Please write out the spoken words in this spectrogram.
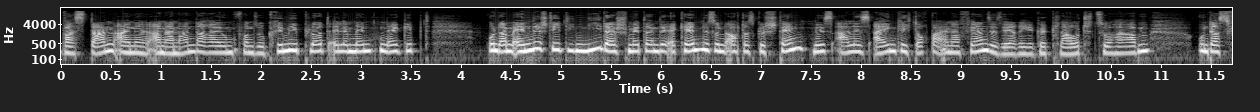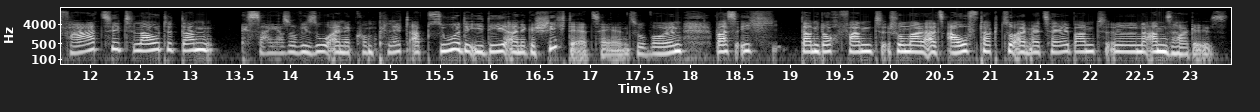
was dann eine Aneinanderreihung von so Krimi-Plot-Elementen ergibt. Und am Ende steht die niederschmetternde Erkenntnis und auch das Geständnis, alles eigentlich doch bei einer Fernsehserie geklaut zu haben. Und das Fazit lautet dann, es sei ja sowieso eine komplett absurde Idee, eine Geschichte erzählen zu wollen, was ich dann doch fand, schon mal als Auftakt zu einem Erzählband äh, eine Ansage ist.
